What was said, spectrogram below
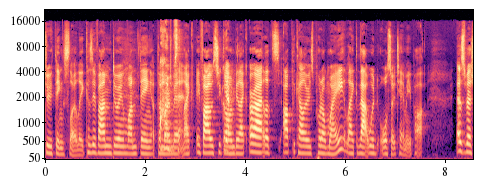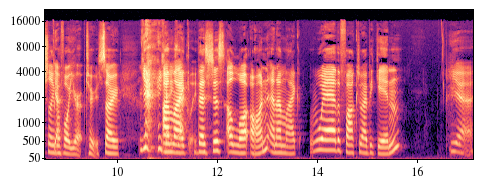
do things slowly because if I'm doing one thing at the 100%. moment, like if I was to go Yeah. and be like, all right, let's up the calories, put on weight, like that would also tear me apart, especially Yeah. before Europe too. So Yeah, yeah I'm exactly. like, there's just a lot on, and I'm like, where the fuck do I begin? yeah.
